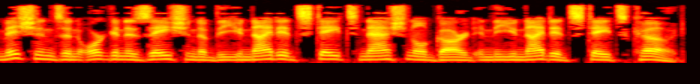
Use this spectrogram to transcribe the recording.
missions and organization of the United States National Guard in the United States Code.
